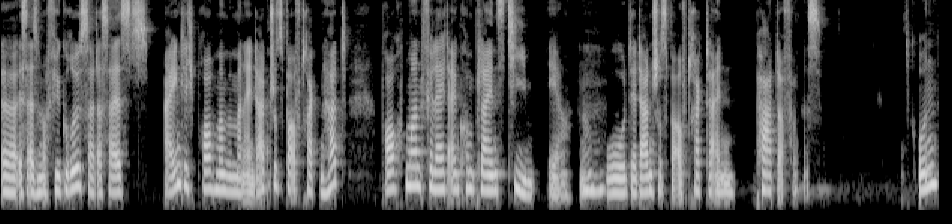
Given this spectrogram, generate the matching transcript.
äh, ist also noch viel größer. Das heißt, eigentlich braucht man, wenn man einen Datenschutzbeauftragten hat, braucht man vielleicht ein Compliance-Team eher, ne, mhm. wo der Datenschutzbeauftragte ein Part davon ist. Und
